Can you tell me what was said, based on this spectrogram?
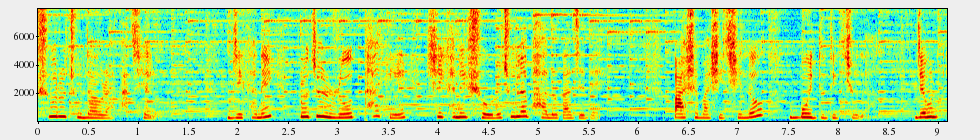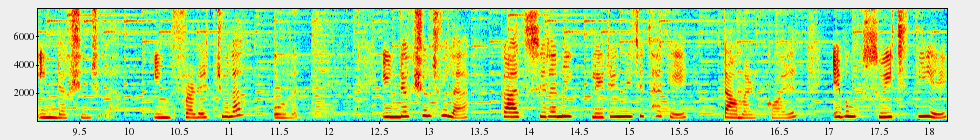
সৌর চুলাও রাখা ছিল। যেখানে প্রচুর রোদ থাকে, সেখানে সৌর চুলা ভালো কাজে দেয়। পাশাপাশি ছিল বৈদ্যুতিক চুলা, যেমন ইন্ডাকশন চুলা, ইনফ্রারেড চুলা, ওভেন। ইন্ডাকশন চুলা কাঁচ সিরামিক প্লেটের নিচে থাকে তামার কয়েল এবং সুইচ দিয়ে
